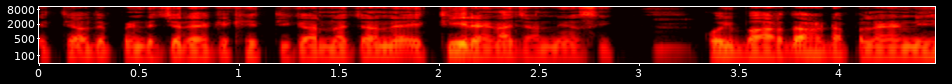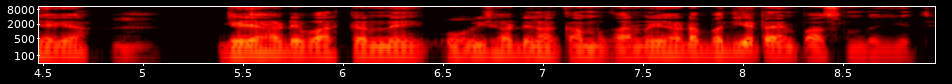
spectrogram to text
ਇੱਥੇ ਆਪਦੇ ਪਿੰਡ 'ਚ ਰਹਿ ਕੇ ਖੇਤੀ ਕਰਨਾ ਚਾਹੁੰਦੇ ਹਾਂ ਇੱਥੇ ਹੀ ਰਹਿਣਾ ਚਾਹੁੰਦੇ ਹਾਂ ਅਸੀਂ। ਕੋਈ ਬਾਹਰ ਦਾ ਸਾਡਾ ਪਲਾਨ ਨਹੀਂ ਹੈਗਾ। ਜਿਹੜੇ ਸਾਡੇ ਵਰਕਰ ਨੇ, ਉਹ ਵੀ ਸਾਡੇ ਨਾਲ ਕੰਮ ਕਰਨਗੇ। ਸਾਡਾ ਵਧੀਆ ਟਾਈਮ ਪਾਸ ਹੁੰਦਾ ਜੀ ਇੱਥੇ।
